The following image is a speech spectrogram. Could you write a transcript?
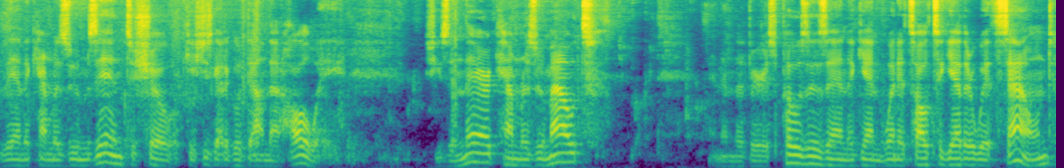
Then the camera zooms in to show, okay, she's got to go down that hallway. She's in there, camera zoom out, and then the various poses, and again, when it's all together with sound,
